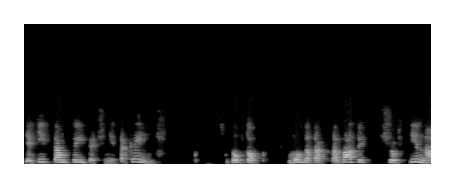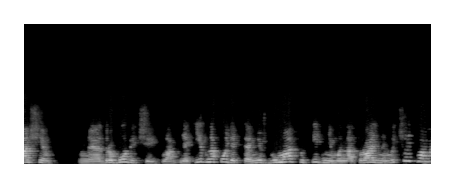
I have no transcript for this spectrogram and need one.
якісь там тисячні, таке інше. Тобто, можна так сказати, що всі наші дробові числа, які знаходяться між двома сусідніми натуральними числами,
